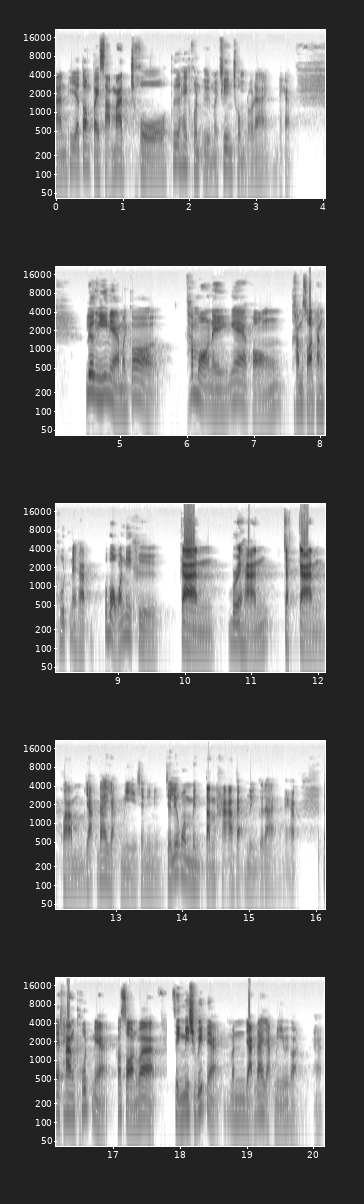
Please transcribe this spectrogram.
นั้นที่จะต้องไปสามารถโชว์เพื่อให้คนอื่นมาชื่นชมเราได้นะครับ เรื่องนี้เนี่ยมันก็ถ้ามองในแง่ของคำสอนทางพุทธนะครับ ก็บอกว่านี่คือการบริหารจัดการความอยากได้อยากมีชนิดหนึ่ง จะเรียกว่ามันเป็นตันหาแบบหนึ่งก็ได้นะครับ ในทางพุทธเนี่ยเขาสอนว่าสิ่งมีชีวิตเนี่ยมันอยากได้อยากมีไว้ก่อนนะ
